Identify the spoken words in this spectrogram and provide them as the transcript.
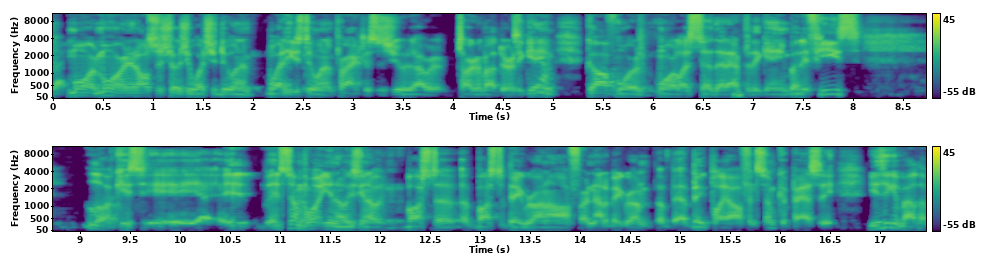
Right. more and more, and it also shows you what you're doing, what he's doing in practice. As you and I were talking about during the game, Goff more more or less said that after the game. But if he's look, he's it, at some point, you know, he's going to bust a, a bust a big run off, or not a big run, a, a big playoff in some capacity. You think about the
